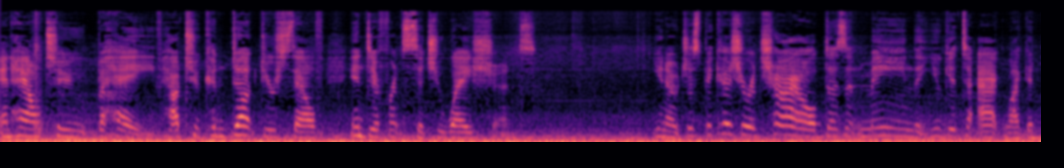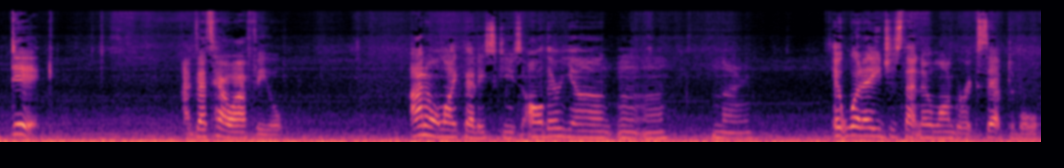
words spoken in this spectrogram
and how to behave, how to conduct yourself in different situations. You know, just because you're a child doesn't mean that you get to act like a dick. That's how I feel. I don't like that excuse. Oh, they're young. Mm-mm. No. At what age is that no longer acceptable?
